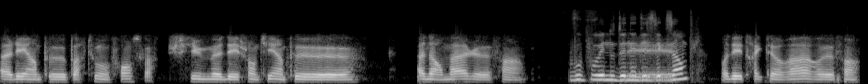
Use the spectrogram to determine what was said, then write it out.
aller un peu partout en France quoi. Je filme des chantiers un peu anormals enfin. Vous pouvez nous donner des, des exemples? Des tracteurs rares enfin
